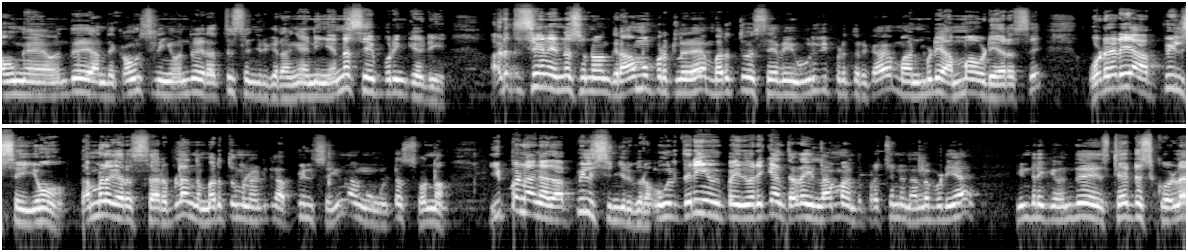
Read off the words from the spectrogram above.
அவங்க வந்து அந்த கவுன்சிலிங்கை வந்து ரத்து செஞ்சுருக்கிறாங்க. நீங்கள் என்ன செய்ய போகிறீங்கன்னு கேட்டீங்க. அடுத்த செகண்ட் என்ன சொன்னோம்? கிராமப்புறத்தில் மருத்துவ சேவையை உறுதிப்படுத்துறதுக்காக மறுபடியும் அம்மாவுடைய அரசு உடனடியாக அப்பீல் செய்யும். தமிழக அரசு சார்பில் அந்த மருத்துவமனைக்கு அப்பீல் செய்யும் நாங்கள் உங்கள்கிட்ட சொன்னோம். இப்போ நாங்கள் அதை அப்பீல் செஞ்சுருக்கிறோம். உங்களுக்கு தெரியும் இப்போ இது வரைக்கும் அந்த தடை இல்லாமல் அந்த பிரச்சனை நல்லபடியாக இன்றைக்கு வந்து ஸ்டேட்டஸ் கோல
